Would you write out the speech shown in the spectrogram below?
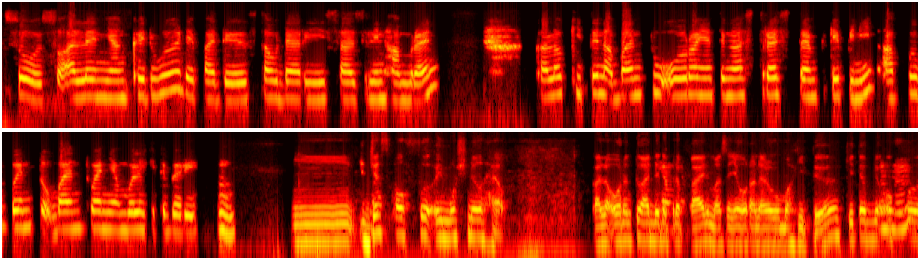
So, soalan yang kedua daripada saudari Sazlin Hamran. Kalau kita nak bantu orang yang tengah stres time PKP ni, apa bentuk bantuan yang boleh kita beri? Hmm. Mm, just offer emotional help. Kalau orang tu ada Yang- depan depan, maksudnya orang dalam rumah kita, kita boleh Mhm. offer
